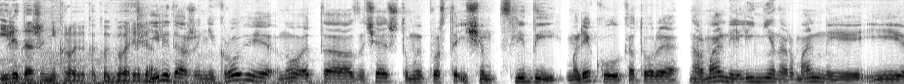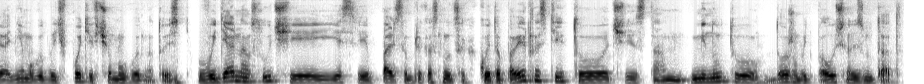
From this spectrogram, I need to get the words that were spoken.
Или даже не крови, как вы говорили. Или даже не крови, но это означает, что мы просто ищем следы молекул, которые нормальные или ненормальные, и они могут быть в поте в чем угодно. То есть в идеальном случае, если пальцем прикоснуться к какой-то поверхности, то через там, минуту должен быть получен результат.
